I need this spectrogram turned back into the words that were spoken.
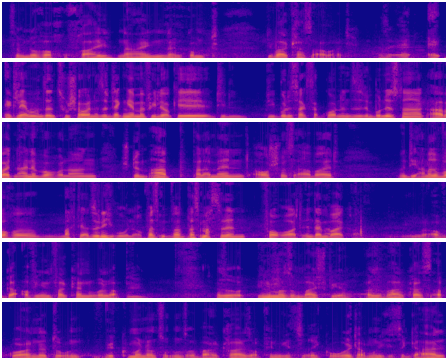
jetzt haben wir eine Woche frei. Nein, dann kommt die Wahlkreisarbeit. Also er, er, erklären wir unseren Zuschauern, also denken ja immer viele, okay, die, die Bundestagsabgeordneten sind im Bundestag, arbeiten eine Woche lang, stimmen ab, Parlament, Ausschussarbeit und die andere Woche macht ihr also nicht Urlaub. Was, was, was machst du denn vor Ort in deinem Wahlkreis? Auf, auf jeden Fall keinen Urlaub. Hm. Also ich nehme mal so ein Beispiel. Also Wahlkreisabgeordnete und wir kümmern uns um unsere Wahlkreise, ob wir ihn jetzt direkt geholt haben und nicht, ist egal.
